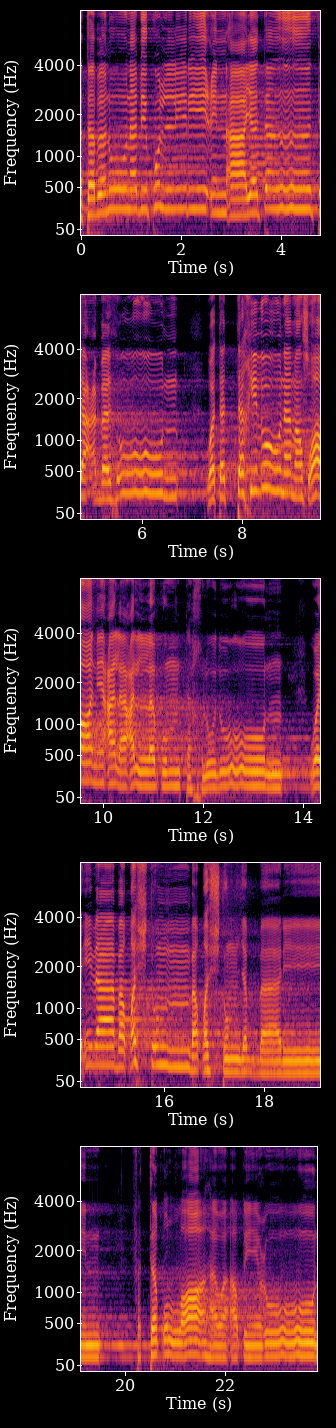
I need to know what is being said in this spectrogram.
أتبنون بكل ريع آية تعبثون وتتخذون مصانع لعلكم تخلدون وإذا بطشتم بطشتم جبارين فاتقوا الله وأطيعون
